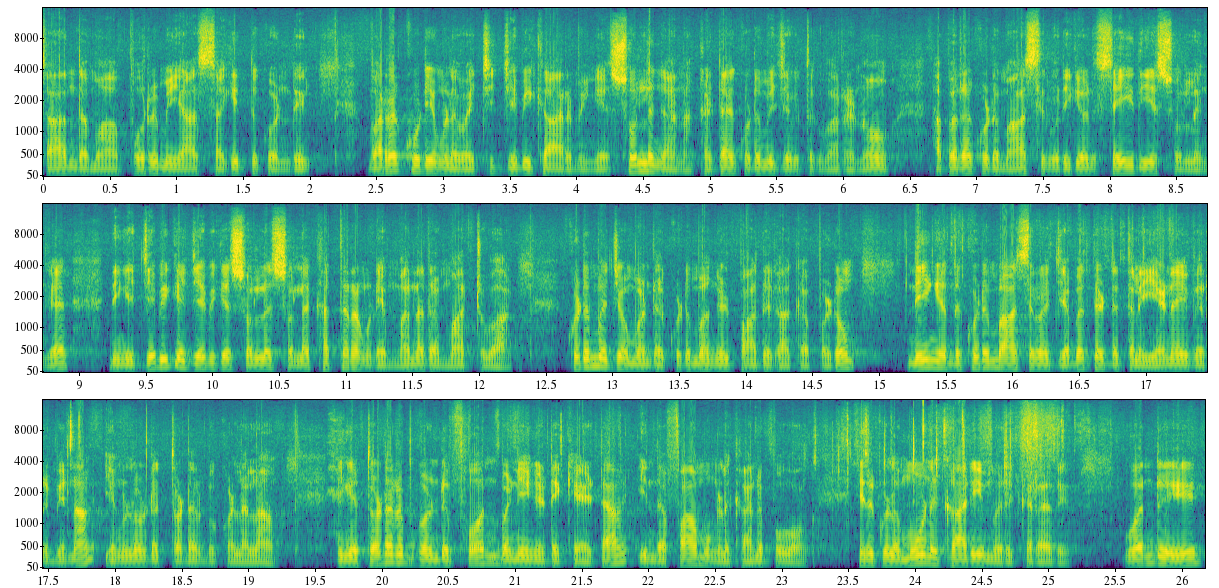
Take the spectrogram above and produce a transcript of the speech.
சாந்தமாக பொறுமையாக சகித்து கொண்டு வரக்கூடியவங்களை வச்சு ஜெபிக்க ஆரம்பிங்க. சொல்லுங்க நான் கட்டாயம் குடும்ப ஜெபத்துக்கு வரணும். அப்பதான் குடும்பம் ஆசீர்வதிக்க ஒரு செய்தியை சொல்லுங்க. நீங்கள் ஜெபிக்க ஜெபிக்க சொல்ல சொல்ல கத்தர் அவங்களுடைய மனதை மாற்றுவார். குடும்ப ஜெபம் பண்ணுற குடும்பங்கள் பாதுகாக்கப்படும். நீங்கள் இந்த குடும்ப ஆசீர்வாத ஜெபத்திட்டத்தில் இணைய விரும்பினா எங்களோட தொடர்பு கொள்ளலாம். நீங்கள் தொடர்பு கொண்டு ஃபோன் பண்ணி எங்கிட்ட கேட்டால் இந்த ஃபார்ம் உங்களுக்கு அனுப்புவோம். இதுக்குள்ள மூணு காரியம் இருக்கிறது. ஒன்று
